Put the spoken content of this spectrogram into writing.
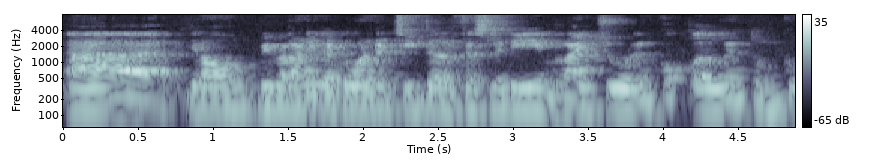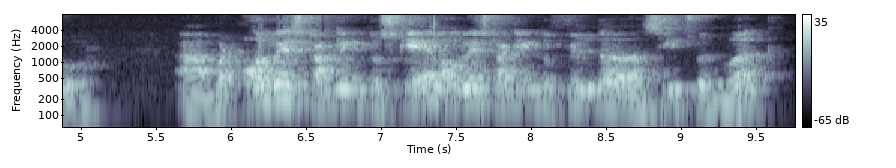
Uh, you know we were running a 200 seater facility in raichur in koppal in tumkur. Uh, but always struggling to scale always struggling to fill the seats with work.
